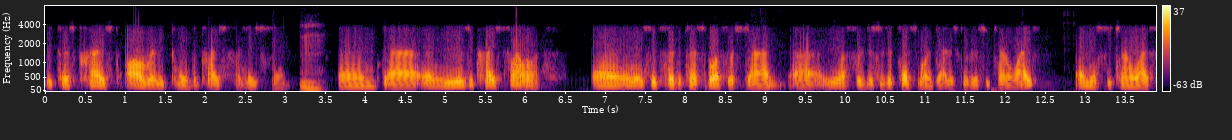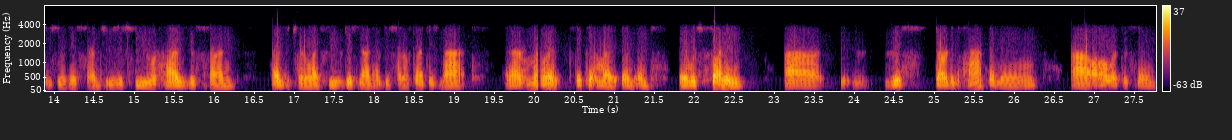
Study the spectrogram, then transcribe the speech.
because Christ already paid the price for his sin. And uh, and he is a Christ follower. And, and said, for the testimony, First John, uh, you know, for this is a testimony. God has given us eternal life, and this eternal life is in His Son Jesus. He who has the Son has eternal life. He who does not have the Son of God does not. And I remember thinking, of my and, and it was funny. Uh, this started happening uh, all at the same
